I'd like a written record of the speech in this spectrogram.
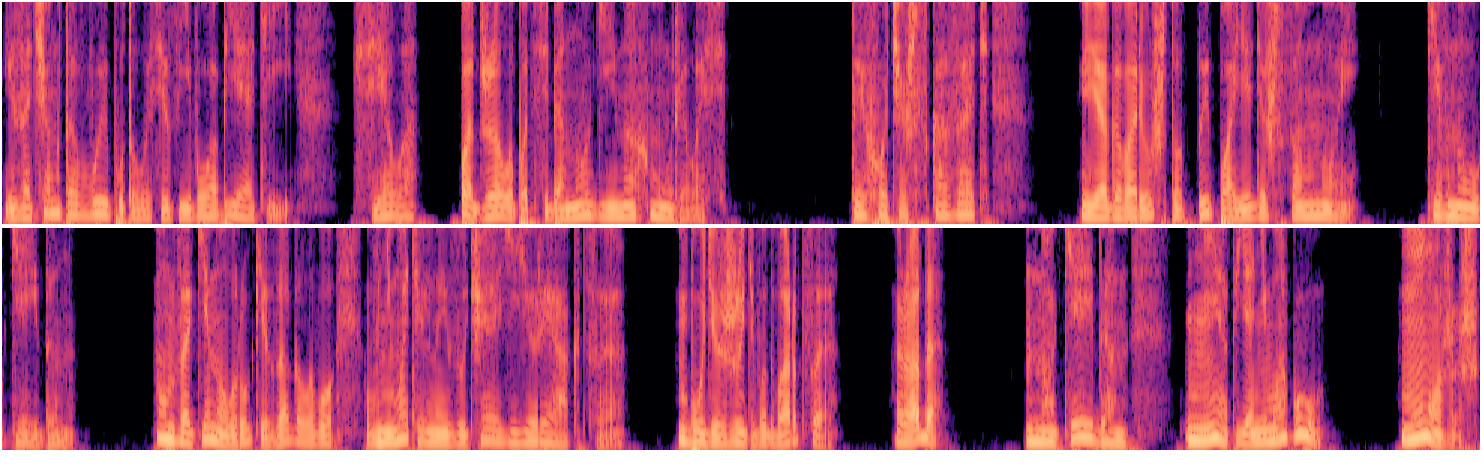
и зачем-то выпуталась из его объятий. Села, поджала под себя ноги и нахмурилась. «Ты хочешь сказать...» «Я говорю, что ты поедешь со мной», — кивнул Кейден. Он закинул руки за голову, внимательно изучая ее реакцию. «Будешь жить во дворце? Рада?» «Но, Кейден, нет, я не могу», «Можешь»,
